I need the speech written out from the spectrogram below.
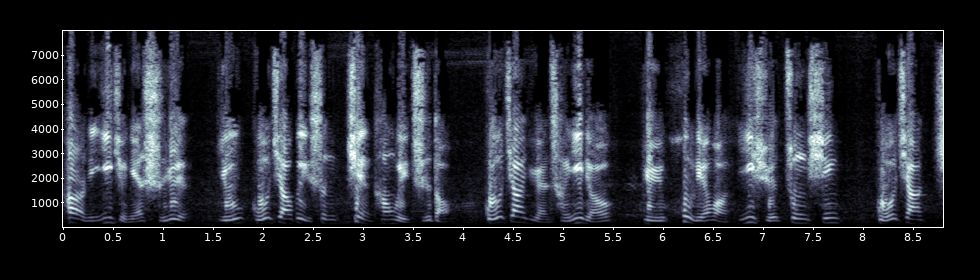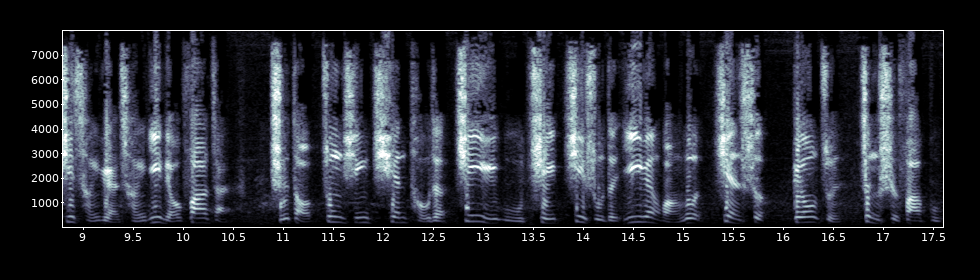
二零一九年十月。由国家卫生健康委指导，国家远程医疗与互联网医学中心、国家基层远程医疗发展指导中心牵头的基于五 G 技术的医院网络建设标准正式发布。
